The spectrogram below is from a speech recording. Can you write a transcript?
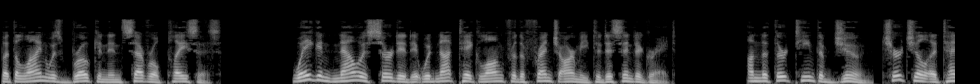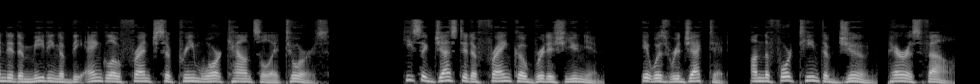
but the line was broken in several places. Weygand now asserted it would not take long for the French army to disintegrate. On 13 June, Churchill attended a meeting of the Anglo-French Supreme War Council at Tours. He suggested a Franco-British Union. It was rejected. On 14 June, Paris fell.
